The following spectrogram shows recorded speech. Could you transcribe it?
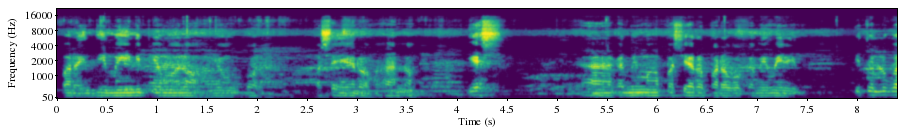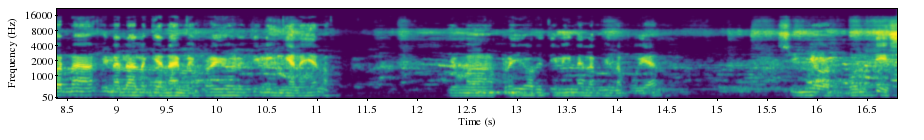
para hindi mainip yung ano, yung oh, pasero, ano. Yes. Ah, kami mga pasero para wag kami mainip. Ito lugar na pinalalagyan namin, priority linya na yan. Oh. Yung mga priority linya, alam niyo na po yan. Senior, Buntis,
